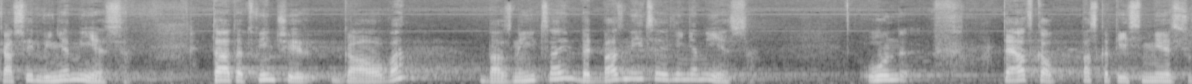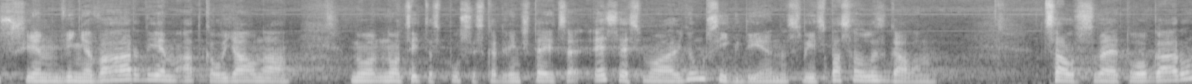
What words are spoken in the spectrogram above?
kas ir viņa miesa. Tātad viņš ir galva baznīcai, bet baznīca ir viņa miesa. Un te atkal paskatīsimies uz šiem viņa vārdiem, atkal jaunā no, no citas puses, kad viņš teica, es esmu ar jums ikdienas līdz pasaules galam caur svēto garu,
